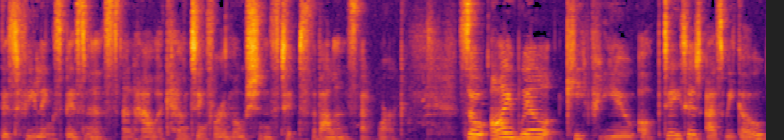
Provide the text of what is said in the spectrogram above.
this feelings business and how accounting for emotions tips the balance at work. So I will keep you updated as we go.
